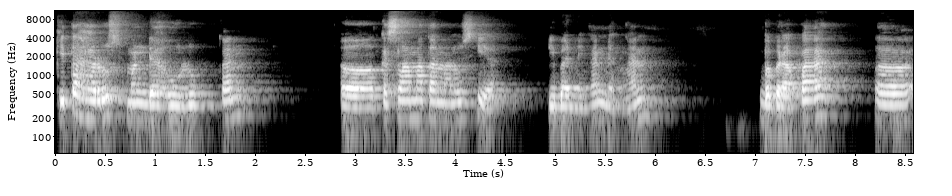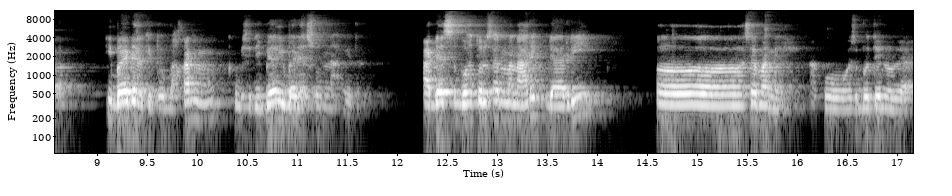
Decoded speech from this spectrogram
kita harus mendahulukan uh, keselamatan manusia dibandingkan dengan beberapa uh, ibadah gitu. Bahkan bisa dibilang ibadah sunnah gitu. Ada sebuah tulisan menarik dari uh, siapa nih? Aku sebutin dulu ya.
